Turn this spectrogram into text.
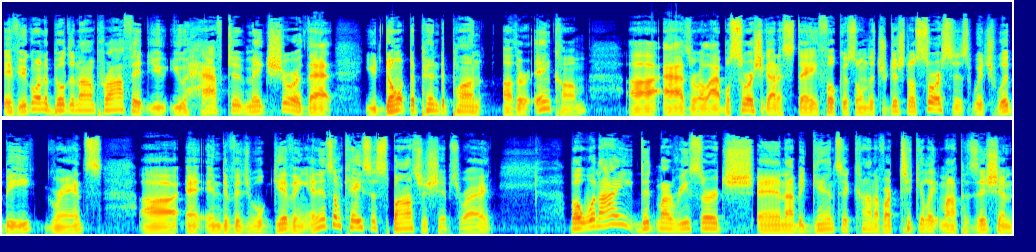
if you're going to build a nonprofit, you, you have to make sure that you don't depend upon other income uh, as a reliable source. You got to stay focused on the traditional sources, which would be grants uh, and individual giving, and in some cases, sponsorships, right? But when I did my research and I began to kind of articulate my position,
